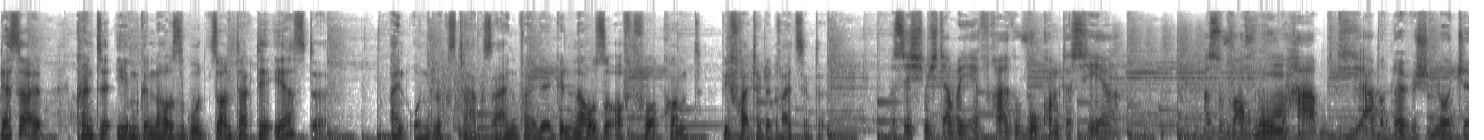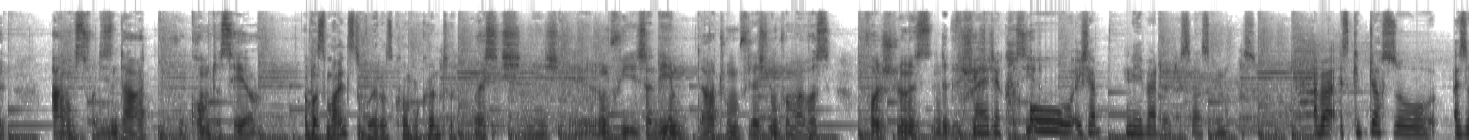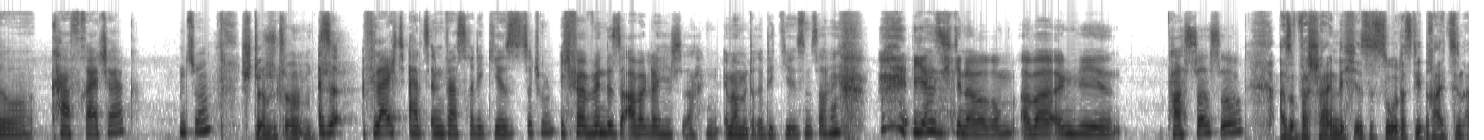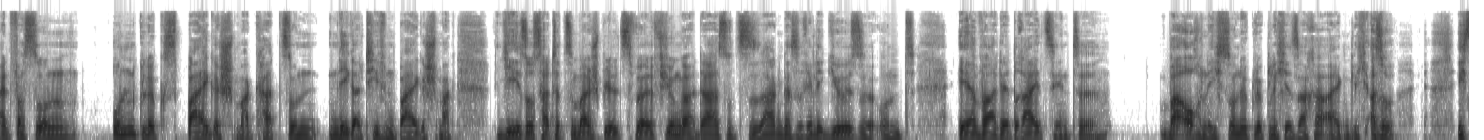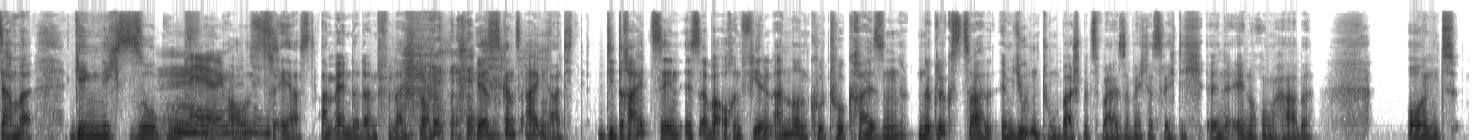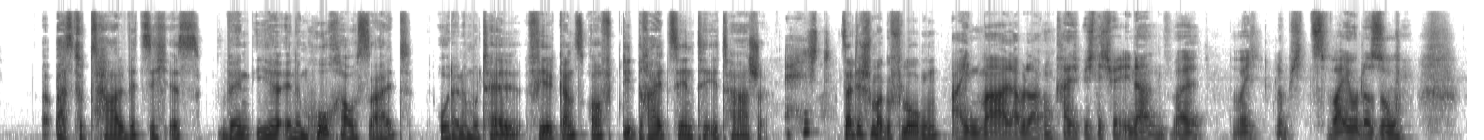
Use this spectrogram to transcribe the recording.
Deshalb könnte eben genauso gut Sonntag der erste ein Unglückstag sein, weil der genauso oft vorkommt wie Freitag der 13. Was ich mich dabei eher frage, wo kommt das her? Also warum haben die abergläubischen Leute Angst vor diesen Daten? Wo kommt das her? Aber was meinst du, woher das kommen könnte? Weiß ich nicht. Irgendwie ist an dem Datum vielleicht irgendwann mal was voll Schlimmes in der Geschichte Freitag. passiert. Oh, ich hab. Nee, warte, das war was anderes. Aber es gibt doch so, also Karfreitag und so. Stimmt. Stimmt. Also vielleicht hat es irgendwas Religiöses zu tun. Ich verbinde so abergläubische Sachen immer mit religiösen Sachen. ich weiß nicht genau warum, aber irgendwie Passt das so? Also wahrscheinlich ist es so, dass die 13 einfach so einen Unglücksbeigeschmack hat, so einen negativen Beigeschmack. Jesus hatte zum Beispiel zwölf Jünger, da ist sozusagen das Religiöse und er war der Dreizehnte war auch nicht so eine glückliche Sache eigentlich. Also, ich sag mal, ging nicht so gut nee, für ihn aus nicht. zuerst. Am Ende dann vielleicht doch. ja, es ist ganz eigenartig. Die 13 ist aber auch in vielen anderen Kulturkreisen eine Glückszahl. Im Judentum beispielsweise, wenn ich das richtig in Erinnerung habe. Und was total witzig ist, wenn ihr in einem Hochhaus seid, oder in einem Hotel fehlt ganz oft die 13. Etage. Echt? Seid ihr schon mal geflogen? Einmal, aber daran kann ich mich nicht mehr erinnern, weil da war ich, glaube ich, zwei oder so.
